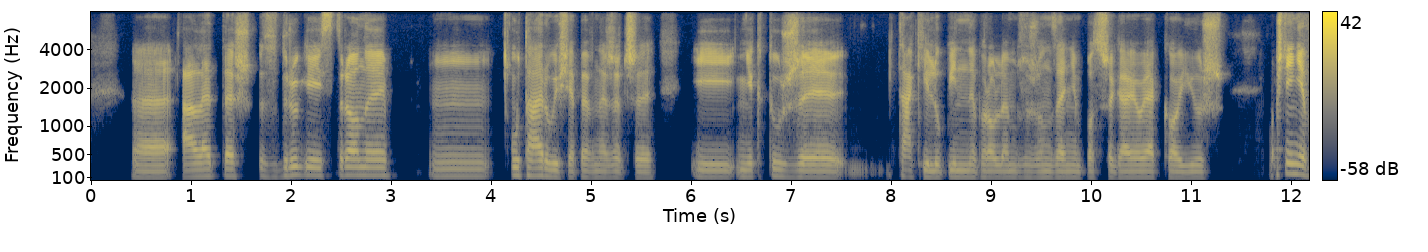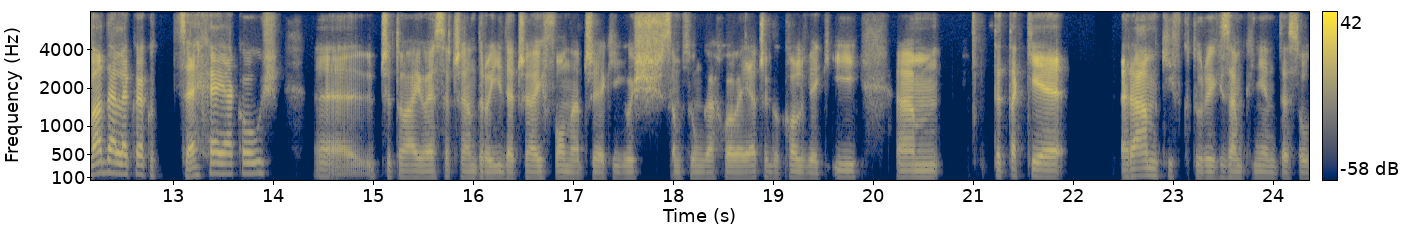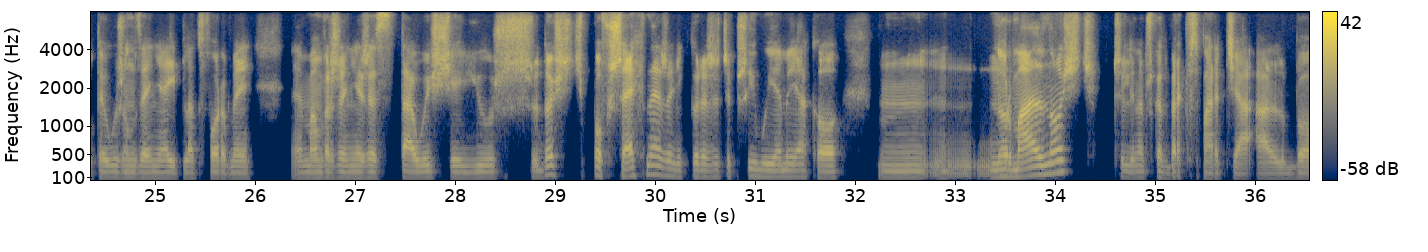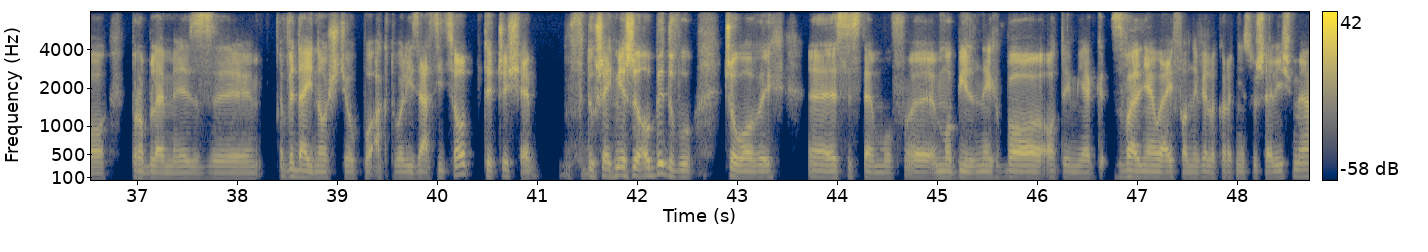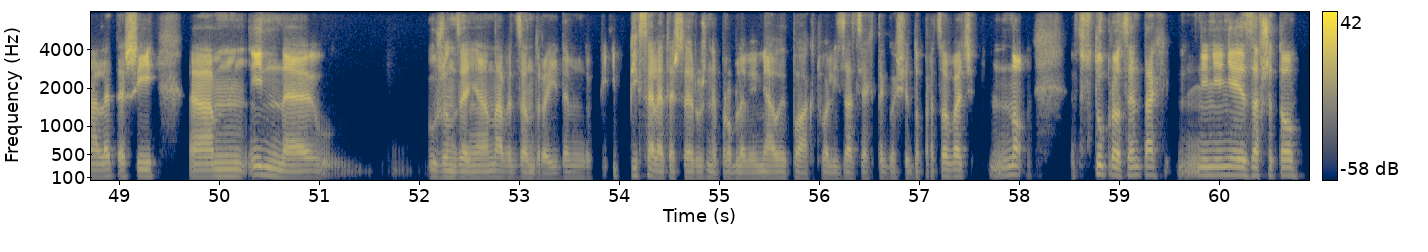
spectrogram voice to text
e, ale też z drugiej strony Mm, utarły się pewne rzeczy i niektórzy taki lub inny problem z urządzeniem postrzegają jako już właśnie nie wadę, ale jako, jako cechę jakąś, czy to iOS-a, czy Androida, czy iPhone'a, czy jakiegoś Samsunga, Huawei'a, czegokolwiek. I um, te takie ramki, w których zamknięte są te urządzenia i platformy, e, mam wrażenie, że stały się już dość powszechne, że niektóre rzeczy przyjmujemy jako mm, normalność, czyli na przykład brak wsparcia albo problemy z wydajnością po aktualizacji, co tyczy się w dużej mierze obydwu czołowych e, systemów e, mobilnych, bo o tym, jak zwalniały iPhony, wielokrotnie słyszeliśmy, ale też i um, inne urządzenia, nawet z Androidem. No, I Pixele też te różne problemy miały po aktualizacjach tego się dopracować. No, w 100% nie, nie, nie jest zawsze to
